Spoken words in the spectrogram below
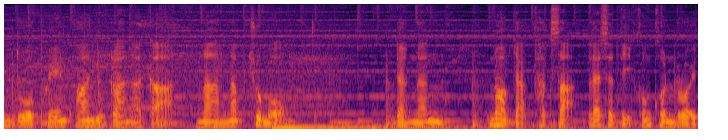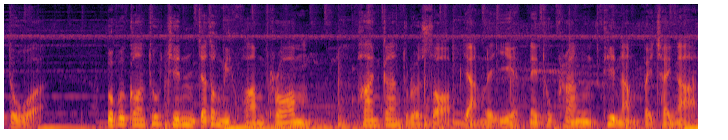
นตัวเคว้งคว้างอยู่กลางอากาศนานนับชั่วโมง ดังนั้นนอกจากทักษะและสติของคนโรยตัว อุปกรณ์ทุกชิ้นจะต้องมีความพร้อมานการตรวจสอบอย่างละเอียดในทุกครั้งที่นำไปใช้งาน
